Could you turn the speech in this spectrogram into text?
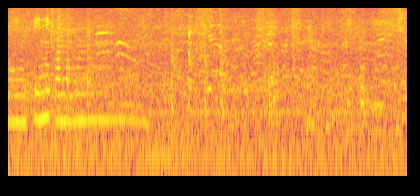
Yung tinik, ano ba? Ipo. Awan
